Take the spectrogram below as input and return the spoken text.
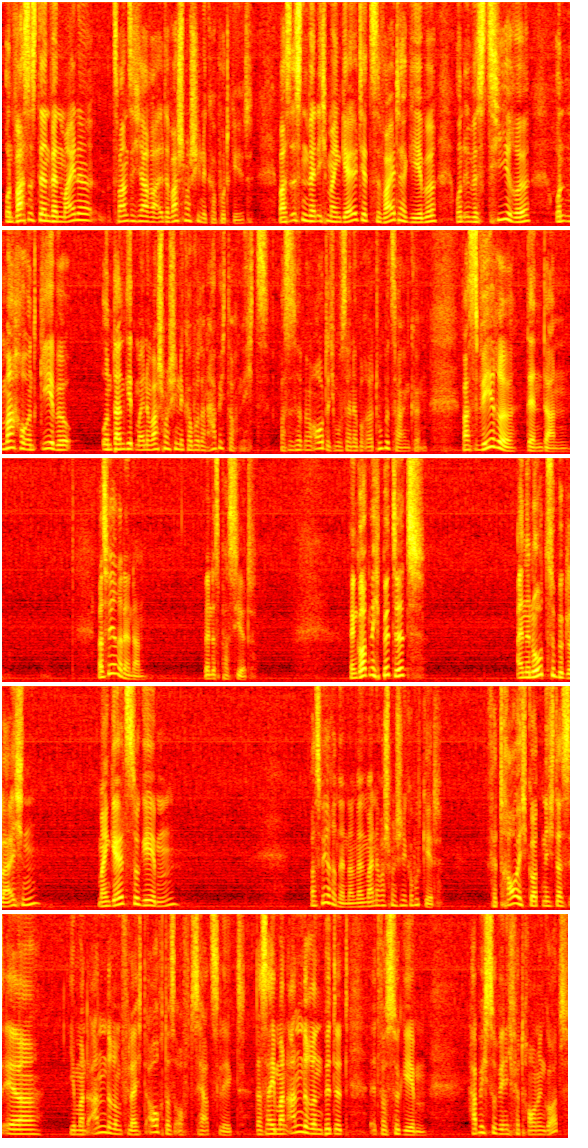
Und was ist denn, wenn meine 20 Jahre alte Waschmaschine kaputt geht? Was ist denn, wenn ich mein Geld jetzt weitergebe und investiere und mache und gebe und dann geht meine Waschmaschine kaputt, dann habe ich doch nichts. Was ist mit meinem Auto? Ich muss eine Reparatur bezahlen können. Was wäre denn dann? Was wäre denn dann, wenn das passiert? Wenn Gott mich bittet, eine Not zu begleichen, mein Geld zu geben, was wäre denn dann, wenn meine Waschmaschine kaputt geht? Vertraue ich Gott nicht, dass er jemand anderem vielleicht auch das aufs Herz legt, dass er jemand anderen bittet, etwas zu geben? Habe ich so wenig Vertrauen in Gott?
